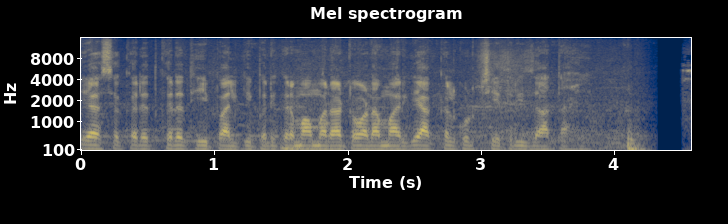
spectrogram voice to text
हे असं करत करत ही पालखी परिक्रमा मराठवाडा मार्गे अक्कलकोट क्षेत्री जात आहे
